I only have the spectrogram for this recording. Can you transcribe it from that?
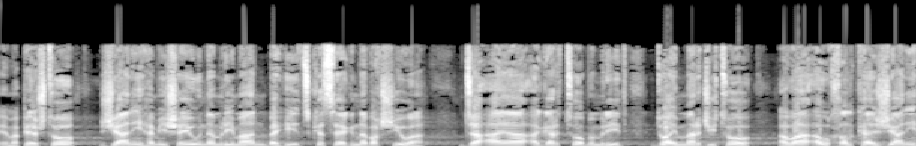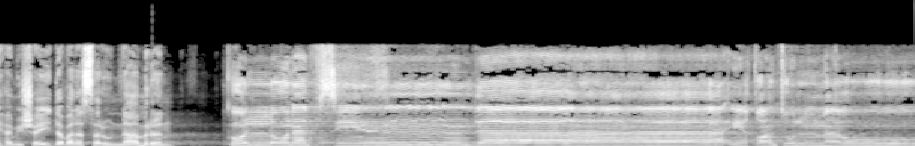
ئێمە پێش تۆ ژیانی هەمیشەی و نەمریمان بە هیچ کەسێک نەبەخشیوە. جا ئایا ئەگەر تۆ بمریت دوای مەرجی تۆ ئەوە ئەو خەڵکە ژیانی هەمیشەی دەبەنە سەر و نامرن؟ كل نفس ذائقة الموت.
